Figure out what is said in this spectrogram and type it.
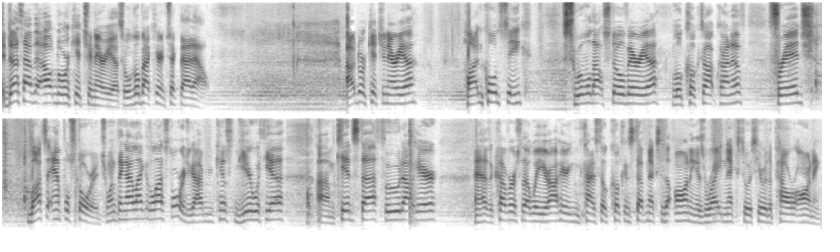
it does have the outdoor kitchen area. So we'll go back here and check that out. Outdoor kitchen area, hot and cold sink, swiveled out stove area, little cooktop kind of, fridge, Lots of ample storage. One thing I like is a lot of storage. You got your gear with you, um, kid stuff, food out here. And it has a cover so that way you're out here, you can kind of still cook and stuff next to the awning is right next to us here with a power awning.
